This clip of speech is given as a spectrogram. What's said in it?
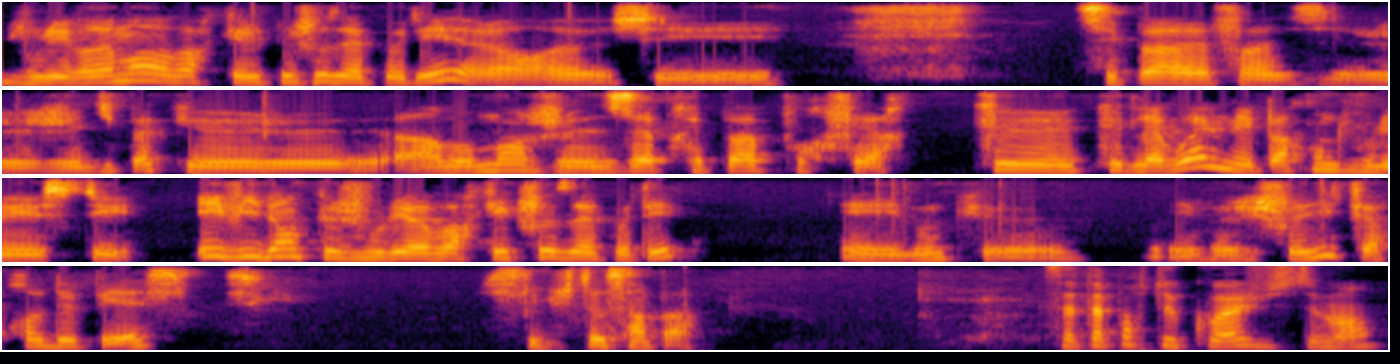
Je voulais vraiment avoir quelque chose à côté. Alors euh, c'est c'est pas, enfin, je, dis pas que à un moment je zapperais pas pour faire que que de la voile, mais par contre, je voulais, c'était évident que je voulais avoir quelque chose à côté. Et donc, euh, ben, j'ai choisi de faire prof de PS. C'est plutôt sympa. Ça t'apporte quoi justement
